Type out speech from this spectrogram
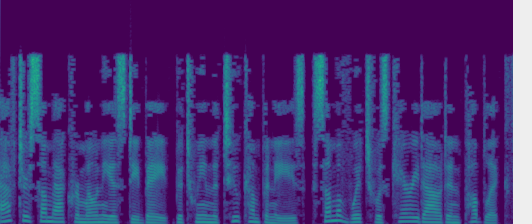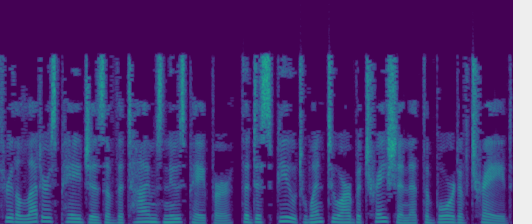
After some acrimonious debate between the two companies, some of which was carried out in public through the letters pages of the Times newspaper, the dispute went to arbitration at the Board of Trade.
